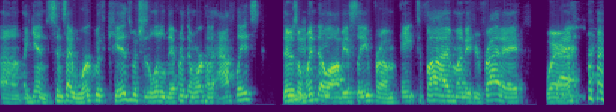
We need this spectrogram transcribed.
um, again, since I work with kids, which is a little different than working with athletes, there's mm-hmm. a window obviously from eight to five, Monday through Friday, where right.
